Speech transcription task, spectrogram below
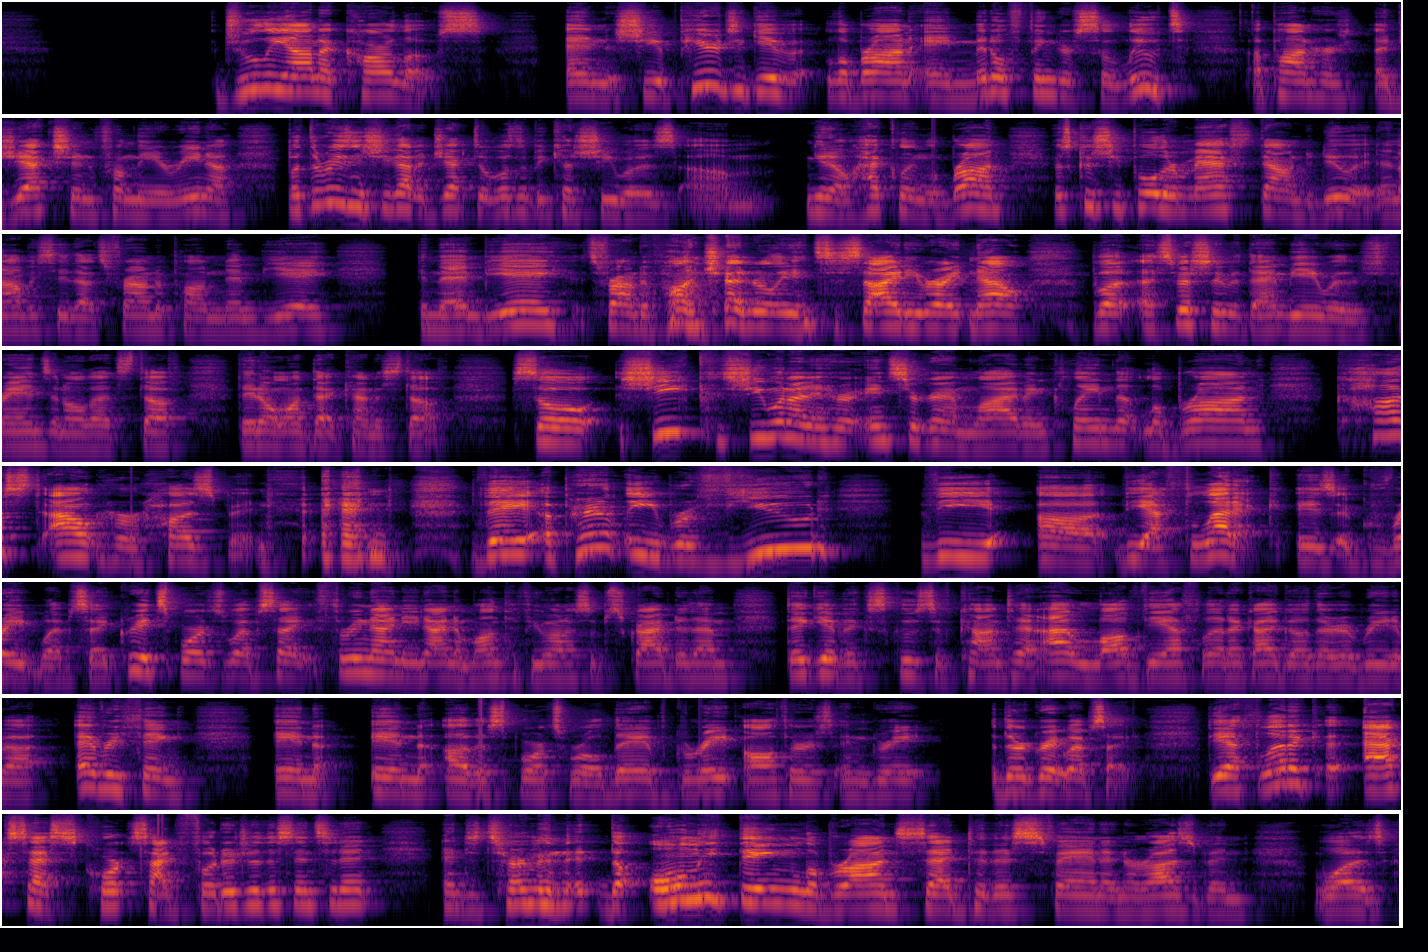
Juliana Carlos, and she appeared to give LeBron a middle finger salute upon her ejection from the arena. But the reason she got ejected wasn't because she was, um, you know, heckling LeBron. It was because she pulled her mask down to do it, and obviously that's frowned upon in NBA in the NBA. It's frowned upon generally in society right now, but especially with the NBA where there's fans and all that stuff, they don't want that kind of stuff. So she she went on her Instagram live and claimed that LeBron cussed out her husband, and they apparently reviewed the uh the athletic is a great website great sports website 3.99 a month if you want to subscribe to them they give exclusive content i love the athletic i go there to read about everything in in uh, the sports world. They have great authors and great they're a great website. The Athletic accessed courtside footage of this incident and determined that the only thing LeBron said to this fan and her husband was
